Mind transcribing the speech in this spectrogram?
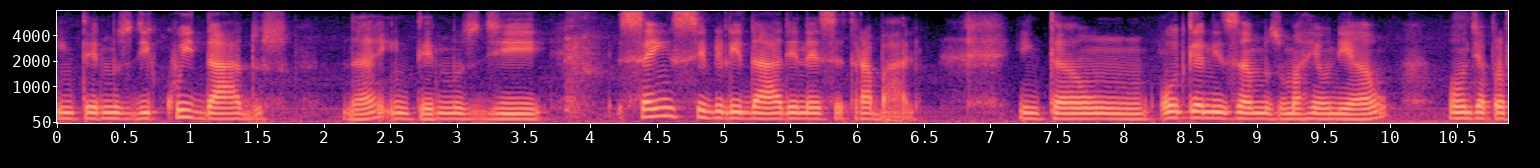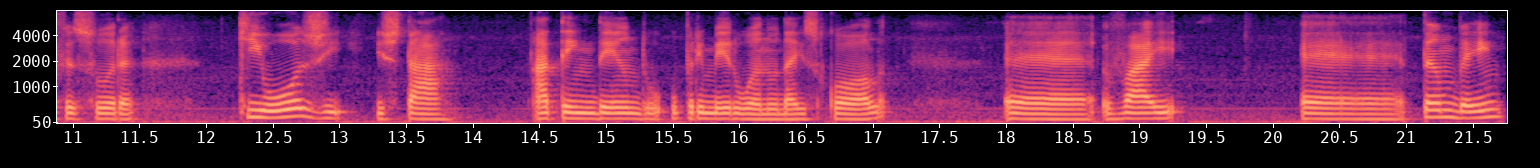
em termos de cuidados, né? em termos de sensibilidade nesse trabalho. Então, organizamos uma reunião onde a professora que hoje está atendendo o primeiro ano da escola é, vai é, também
